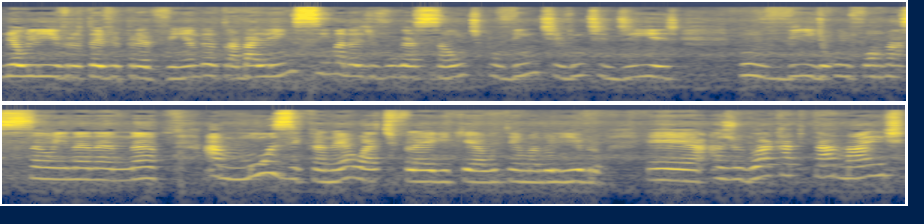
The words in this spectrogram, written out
Meu livro teve pré-venda, eu trabalhei em cima da divulgação, tipo 20, 20 dias com vídeo, com informação e nananã. A música, né, o White Flag, que é o tema do livro, é, ajudou a captar mais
